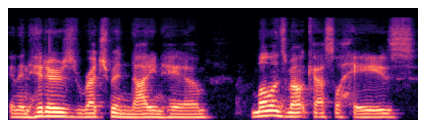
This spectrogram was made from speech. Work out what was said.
And then hitters, Rutschman, Nottingham, Mullins, Mountcastle, Hays,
